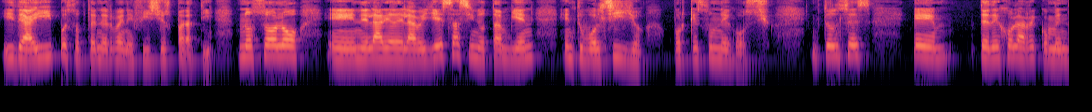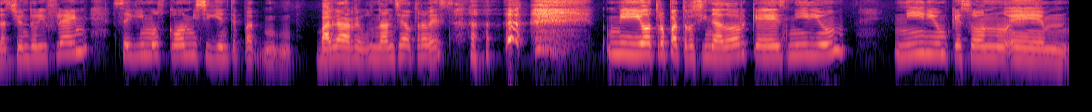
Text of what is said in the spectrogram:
y de ahí pues obtener beneficios para ti. No solo en el área de la belleza, sino también en tu bolsillo, porque es un negocio. Entonces, eh, te dejo la recomendación de Oriflame. Seguimos con mi siguiente, valga la redundancia otra vez. mi otro patrocinador que es Nirium. Nirium, que son eh,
